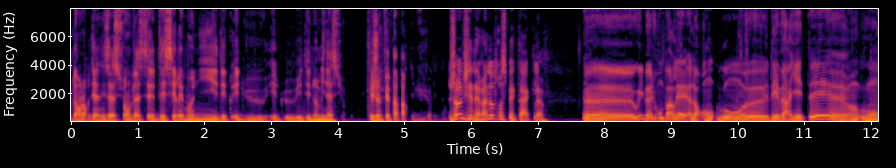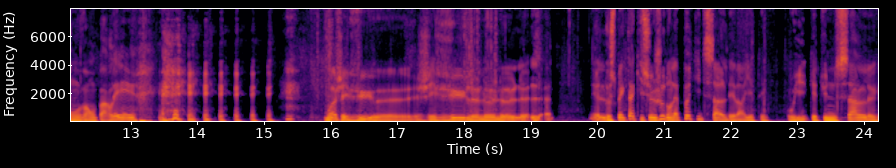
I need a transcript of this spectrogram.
dans l'organisation de la, des cérémonies et des, et du, et du- et des nominations. Mais je ne fais pas partie du jury. Jean-Luc Génère, un autre spectacle. Euh, oui, ben, on parlait alors on- où on, euh, des variétés, euh, où on va en parler. Moi, j'ai vu, euh, j'ai vu le, le, le, le- le- le spectacle qui se joue dans la petite salle des variétés, Oui. qui est une salle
